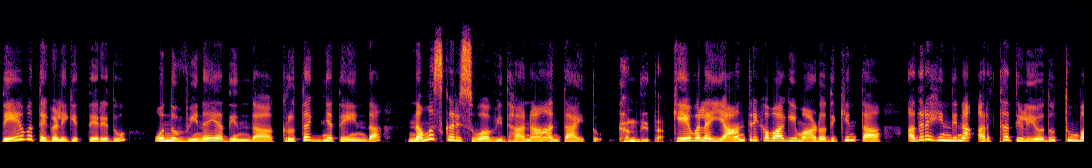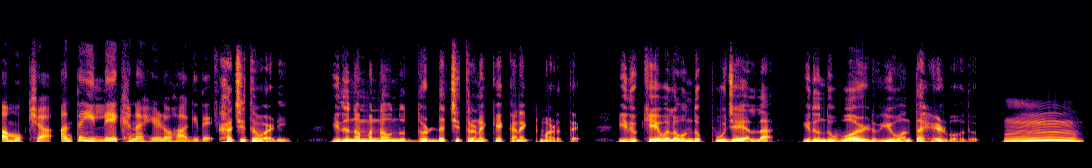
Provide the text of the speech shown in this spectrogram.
ದೇವತೆಗಳಿಗೆ ತೆರೆದು ಒಂದು ವಿನಯದಿಂದ ಕೃತಜ್ಞತೆಯಿಂದ ನಮಸ್ಕರಿಸುವ ವಿಧಾನ ಅಂತ ಆಯ್ತು ಖಂಡಿತ. ಕೇವಲ ಯಾಂತ್ರಿಕವಾಗಿ ಮಾಡೋದಕ್ಕಿಂತ ಅದರ ಹಿಂದಿನ ಅರ್ಥ ತಿಳಿಯೋದು ತುಂಬಾ ಮುಖ್ಯ ಅಂತ ಈ ಲೇಖನ ಹೇಳೋ ಹಾಗಿದೆ. ಖಚಿತವಾಗಿ ಇದು ನಮ್ಮನ್ನ ಒಂದು ದೊಡ್ಡ ಚಿತ್ರಣಕ್ಕೆ ಕನೆಕ್ಟ್ ಮಾಡುತ್ತೆ. ಇದು ಕೇವಲ ಒಂದು ಪೂಜೆಯಲ್ಲ ಇದೊಂದು ವರ್ಲ್ಡ್ ವ್ಯೂ ಅಂತ ಹೇಳಬಹುದು. ಹ್ಮ್.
